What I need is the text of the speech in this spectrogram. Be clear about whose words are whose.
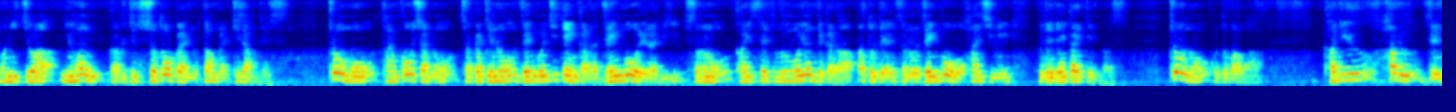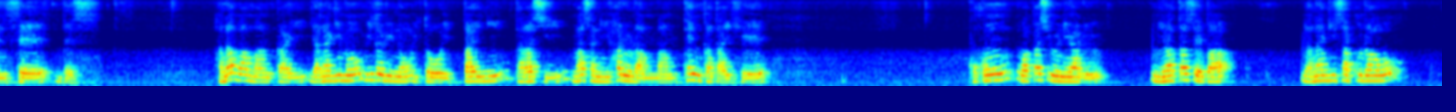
Speaker 1: こんにちは。日本学術書道会の田村喜山です。今日も単行者の茶掛けの前後辞典から前後を選び、その解説文を読んでから、後でその前後を半紙に筆で書いています。今日の言葉は、下流春前世です。花は満開、柳も緑の糸をいっぱいに垂らし、まさに春爛漫、天下太平。古今和歌集にある見渡せば柳桜を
